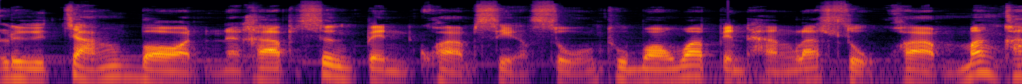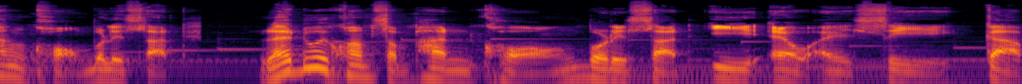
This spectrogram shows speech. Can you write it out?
หรือจังบอลนะครับ ซึ่งเป็นความเสี่ยงสูงถูกมองว่าเป็นทางลัดสู่ความมั่งคั่งของบริษัท และด้วยความสัมพันธ์ของบริษัท ELIC กับ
